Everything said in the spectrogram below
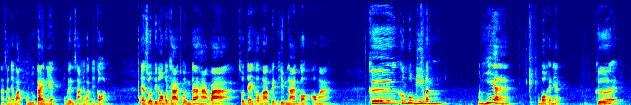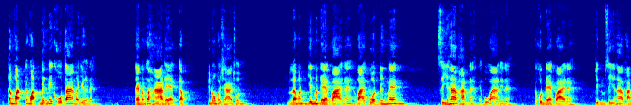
อะสามจังหวัดผมอยู่ใกล้เนี้ยผมเล่นสามจังหวัดนี้ก่อน แต่ส่วนพี่น้องประชาชนถ้าหากว่าสนใจเข้ามาเป็นทีมงานก็เอามา คือคุณพวกนี้มันมันเฮี้ยนะฮะผมบอกแค่นี้คือจังหวัดจังหวัดหนึ่งได้โคต้ามาเยอะนะ แต่มันก็หาแดกกับพี่น้องประชาชน แล้วมันเย็นมันแดกวายนะวายขวดหนึ่งแม่งสี่ห้าพันนะไอ้ผู้ว่าเนี่ยนะถ้าคนแดกวายนะ กินสี่ห้าพัน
